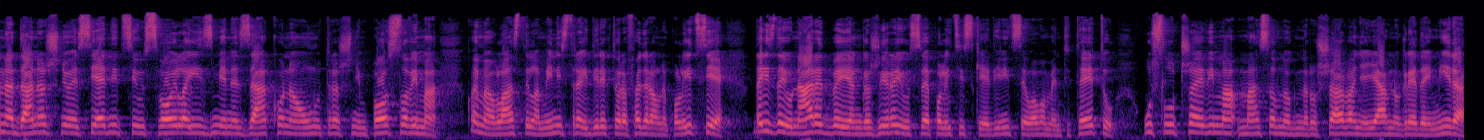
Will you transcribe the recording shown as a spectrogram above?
na današnjoj sjednici usvojila izmjene zakona o unutrašnjim poslovima kojima je vlastila ministra i direktora federalne policije da izdaju naredbe i angažiraju sve policijske jedinice u ovom entitetu u slučajevima masovnog narušavanja javnog reda i mira.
